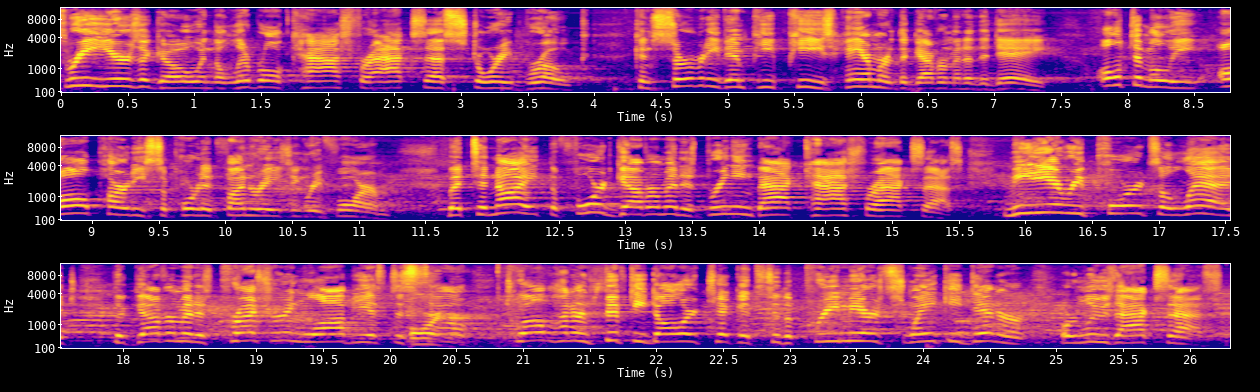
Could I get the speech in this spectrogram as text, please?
Three years ago, when the Liberal cash for access story broke, Conservative MPPs hammered the government of the day. Ultimately, all parties supported fundraising reform. But tonight, the Ford government is bringing back cash for access. Media reports allege the government is pressuring lobbyists to Order. sell $1,250 tickets to the Premier's swanky dinner or lose access.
